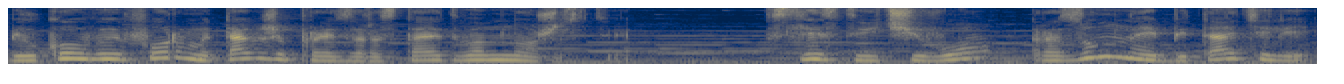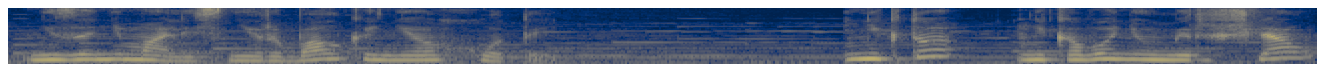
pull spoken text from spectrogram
Белковые формы также произрастают во множестве, вследствие чего разумные обитатели не занимались ни рыбалкой, ни охотой. И никто никого не умерщвлял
